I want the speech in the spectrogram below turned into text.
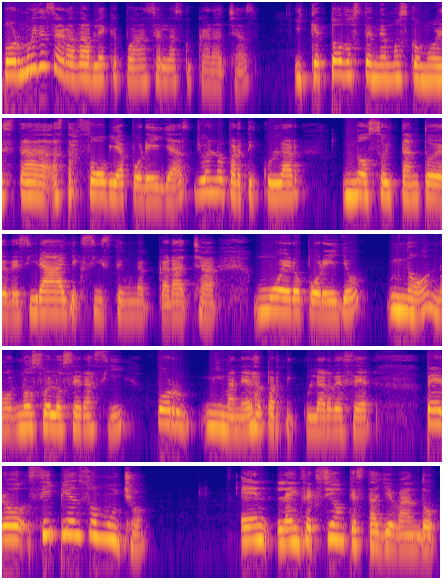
por muy desagradable que puedan ser las cucarachas, y que todos tenemos como esta hasta fobia por ellas. Yo en lo particular no soy tanto de decir, ay, existe una cucaracha, muero por ello. No, no, no suelo ser así por mi manera particular de ser, pero sí pienso mucho en la infección que está llevando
